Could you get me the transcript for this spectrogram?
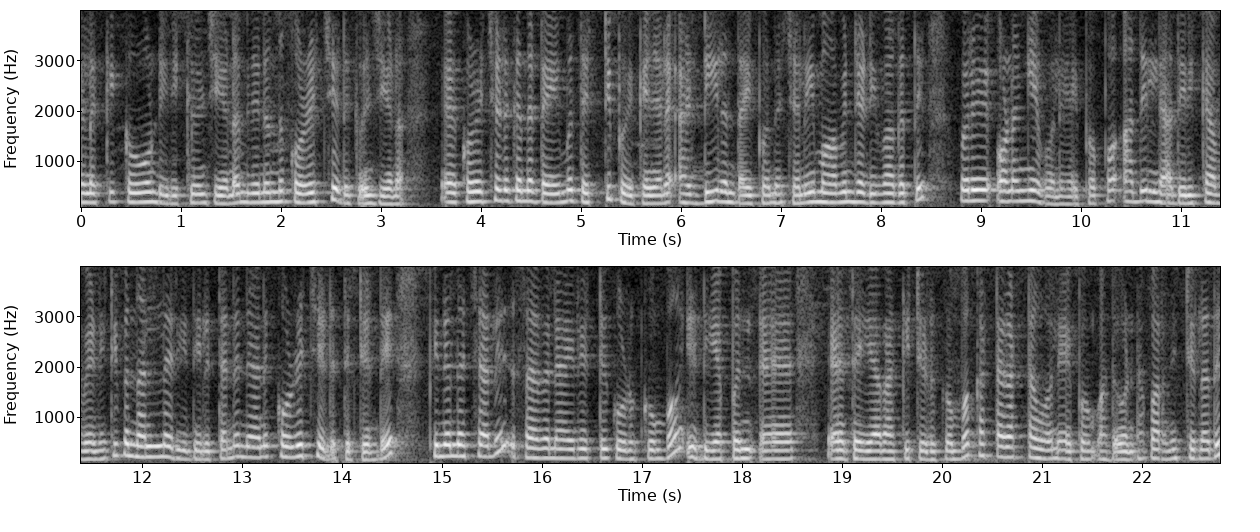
ഇളക്കിക്കൊണ്ടിരിക്കുകയും ചെയ്യണം. ഇതിനൊന്ന് കുഴച്ചെടുക്കുകയും ചെയ്യണം. കുഴച്ചെടുക്കുന്ന ടൈം തെറ്റിപ്പോയി കഴിഞ്ഞാൽ അടിയിൽ എന്തായിപ്പോയെന്ന് വെച്ചാൽ ഈ മാവിന്റെ അടിഭാഗത്ത് ഒരു ഉണങ്ങിയ പോലെ ആയിപ്പോൾ അപ്പോൾ അതില്ലാതിരിക്കാൻ വേണ്ടിയിട്ട് ഇപ്പം നല്ല രീതിയിൽ തന്നെ ഞാൻ കുഴച്ചെടുത്തിട്ടുണ്ട്. പിന്നെന്ന് വെച്ചാൽ സെവനായിലിട്ട് കൊടുക്കുമ്പോൾ ഇടിയപ്പം തയ്യാറാക്കിയിട്ടെടുക്കുമ്പോൾ കട്ട കട്ട പോലെ ഇപ്പം അതുകൊണ്ടാണ് പറഞ്ഞിട്ടുള്ളത്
